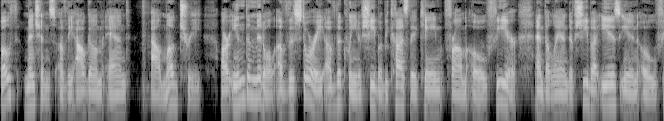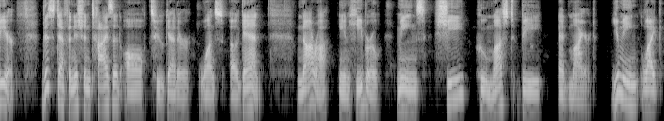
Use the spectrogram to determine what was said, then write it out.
Both mentions of the algum and almug tree are in the middle of the story of the Queen of Sheba because they came from Ophir, and the land of Sheba is in Ophir. This definition ties it all together once again. Nara in Hebrew means she who must be admired. You mean like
